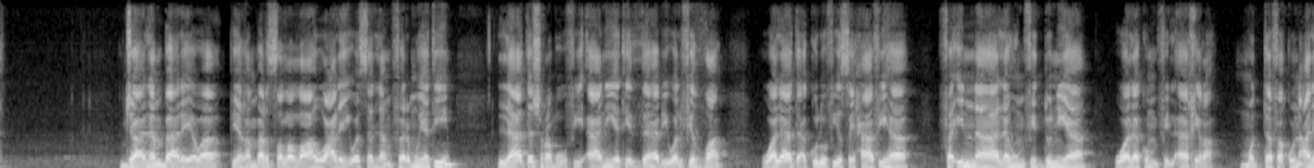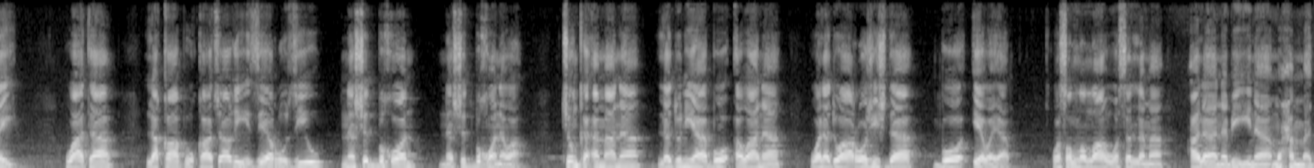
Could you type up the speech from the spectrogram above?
جا لەم بارەیەوە پێغەمبەر صلی اللە علیە وسلم فەرموویەتی، لا تشربوا فی آنیە الذهب والفضە ولا تأکلوا فی صحافها فإنها لهم فی الدنیا ولکم فی الآخرە، متفق علیه، واتە، لە قاپ و قاچاغی زێڕ و زیو نەشت بخۆن نەشت بخۆنەوە چونکە ئەمانە لە دونیا بۆ ئەوانە وە لە دواڕۆژیشدا بۆ ئێوەیە وصلی اللە وسلم علی نبینا محمد.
